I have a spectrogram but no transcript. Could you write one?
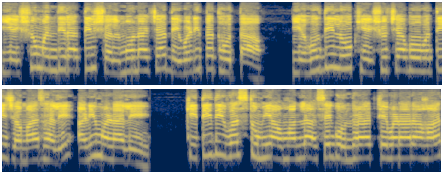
येशू मंदिरातील शल्मोनाच्या देवडीतच होता. यहुदी लोक येशूच्या भोवती जमा झाले आणि म्हणाले किती दिवस तुम्ही आम्हाला असे गोंधळात ठेवणार आहात?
